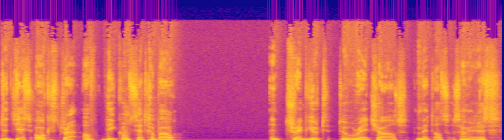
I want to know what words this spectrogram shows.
de Jazz Orchestra of the Concertgebouw. Een tribute to Ray Charles. Met als zangeres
